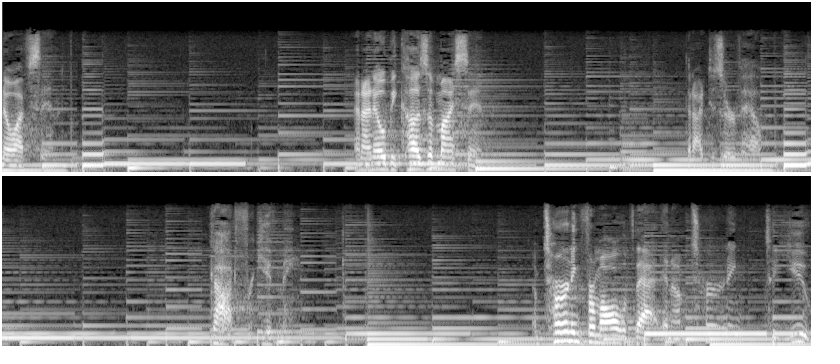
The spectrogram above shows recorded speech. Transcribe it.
know I've sinned. And I know because of my sin that I deserve hell. God, forgive me. I'm turning from all of that and I'm turning to you.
